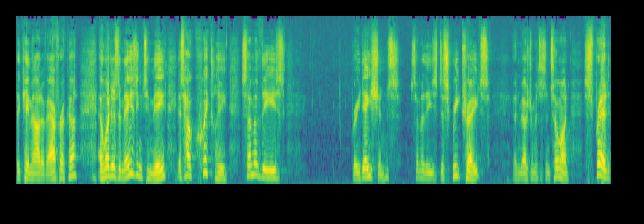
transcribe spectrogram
that came out of Africa. And what is amazing to me is how quickly some of these gradations, some of these discrete traits and measurements and so on, spread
